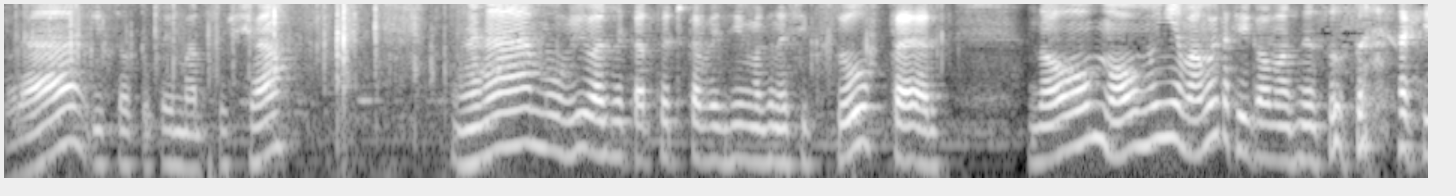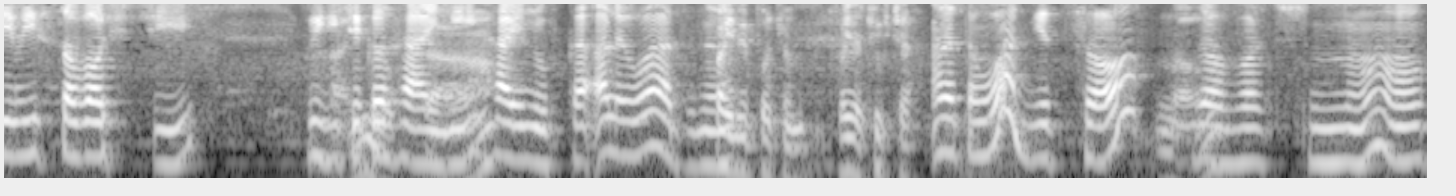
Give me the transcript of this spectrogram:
dobra. I co tutaj Martusia? Aha, mówiła, że karteczka weźmie magnesik. Super. No, no, my nie mamy takiego magnesu z takiej miejscowości. Widzicie, Hajnówka. kochani, hajnówka, ale ładne. Fajny pociąg, fajna ciuchcia. Ale tam ładnie, co? No. Zobacz, no,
